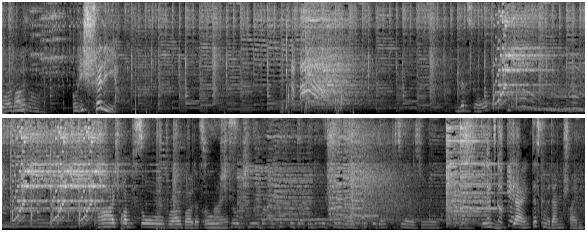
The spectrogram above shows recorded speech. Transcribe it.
Ballball. Und ich Shelly. Let's go. Ah, ich freue mich so. Brawl Ball, das ist so Oh, ich nice. glaube, ich nehme bei Kopfbedeck und nicht schon, weil Kopfbedeck ist ja so. Ja. Let's go get Ja, das können wir dann entscheiden.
